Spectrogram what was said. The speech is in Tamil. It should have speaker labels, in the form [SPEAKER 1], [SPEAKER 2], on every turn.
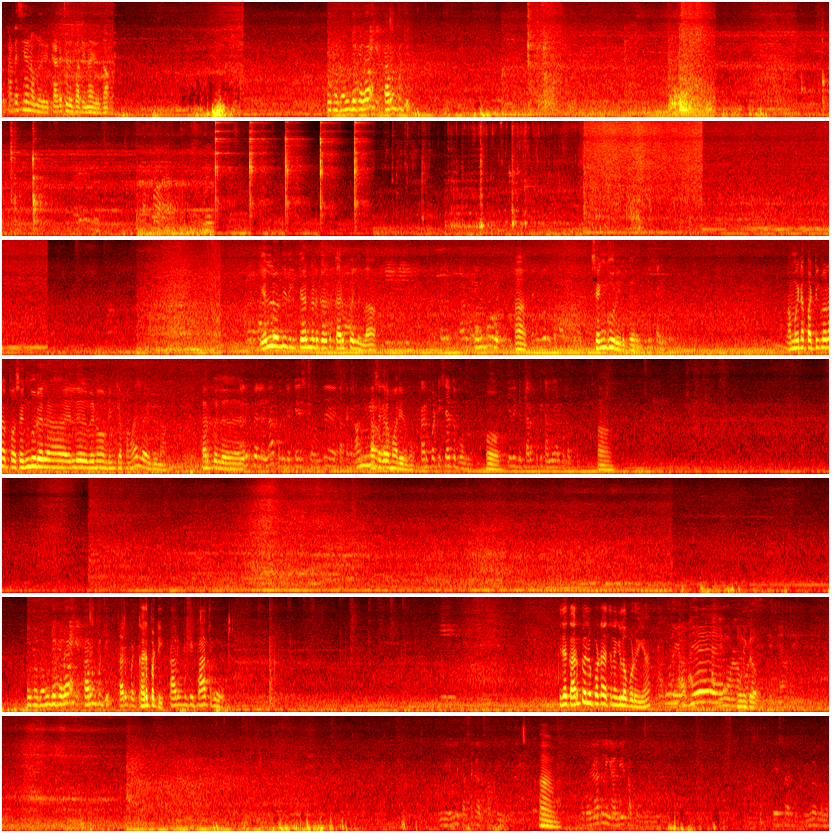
[SPEAKER 1] ஸோ கடைசியாக நம்மளுக்கு கிடைச்சது பார்த்தீங்கன்னா இதுதான்.
[SPEAKER 2] இது ரெண்டு கிலோ கருப்பட்டி
[SPEAKER 1] எள்ளு வந்து இதுக்கு தேர்ந்தெடுக்கிறது கருப்பு எள்ளுங்களா? ஆ. செங்கூர் இது பேர். நம்மகிட்ட பர்டிகுலராக இப்போ செங்கூர் எள்ளு வேணும் அப்படின்னு கேட்பாங்களா? இல்லை எப்படின்னா? கருப்பு
[SPEAKER 3] கருப்பெல்லுனா கொஞ்சம் டேஸ்ட் வந்து கசக்கிற
[SPEAKER 1] மாதிரி இருக்கும்.
[SPEAKER 3] கருப்பட்டி சேர்த்து போடணும்.
[SPEAKER 1] ஓ.
[SPEAKER 3] இதுக்கு கருப்பட்டி கம்மியாக போட்டோம்
[SPEAKER 1] ஆ.
[SPEAKER 2] இது ரெண்டு கிலோ கருப்பட்டி.
[SPEAKER 1] கருப்பட்டி. கருப்பட்டி.
[SPEAKER 2] கருப்பட்டி பார்த்துக்குங்க.
[SPEAKER 1] இதே கருப்பு எள்ளு போட்டால் எத்தனை கிலோ போடுவீங்க? மூணு கிலோ. ஆ.
[SPEAKER 3] கொஞ்ச நேரத்தில் நீங்கள் அள்ளியே சாப்பிடுங்க. டேஸ்ட்டாக இருக்கும்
